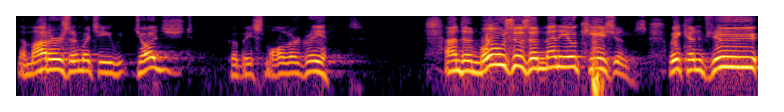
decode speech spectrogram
The matters in which he judged could be small or great. And in Moses, on many occasions, we can view,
